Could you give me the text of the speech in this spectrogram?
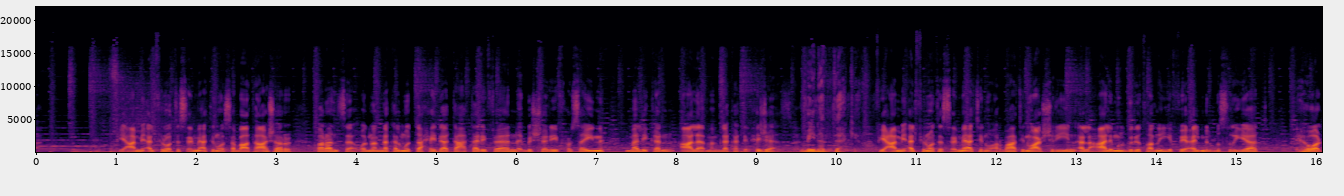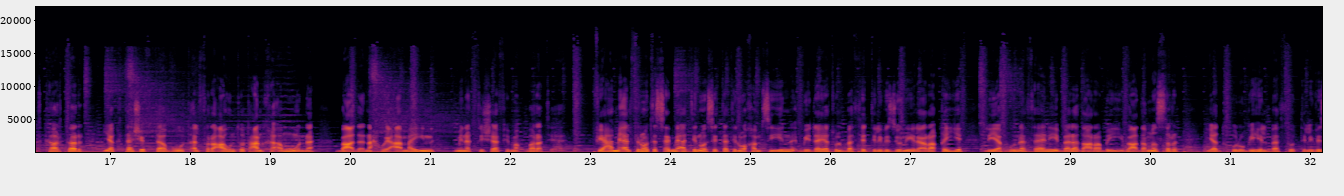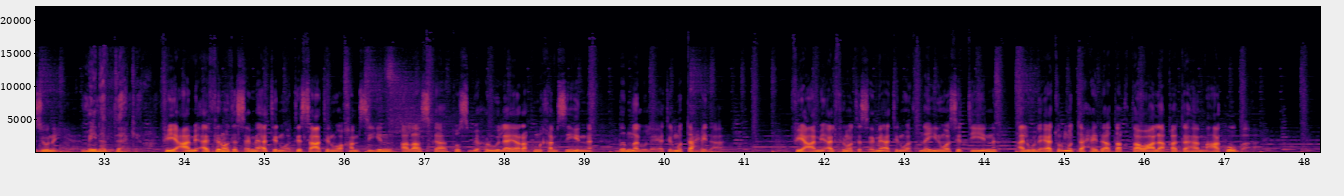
في عام 1917 فرنسا والمملكة المتحدة تعترفان بالشريف حسين ملكا على مملكة الحجاز. من الذاكرة. في عام 1924 العالم البريطاني في علم المصريات هوارد كارتر يكتشف تابوت الفرعون توت عنخ آمون بعد نحو عامين من اكتشاف مقبرته. في عام 1956 بداية البث التلفزيوني العراقي ليكون ثاني بلد عربي بعد مصر يدخل به البث التلفزيوني. من الذاكرة في عام 1959 ألاسكا تصبح الولاية رقم 50 ضمن الولايات المتحدة. في عام 1962 الولايات المتحدة تقطع علاقتها مع كوبا.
